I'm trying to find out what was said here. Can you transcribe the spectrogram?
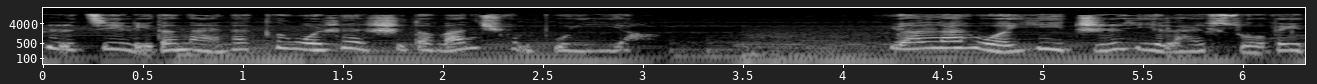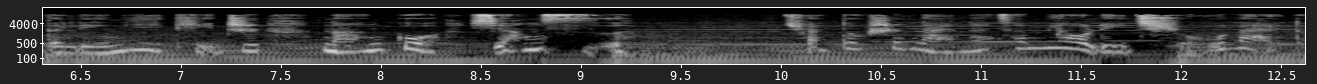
日记里的奶奶跟我认识的完全不一样。原来我一直以来所谓的灵异体质、难过、想死，全都是奶奶在庙里求来的。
